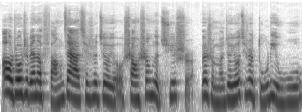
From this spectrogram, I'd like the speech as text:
澳洲这边的房价其实就有上升的趋势。为什么？就尤其是独立屋。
